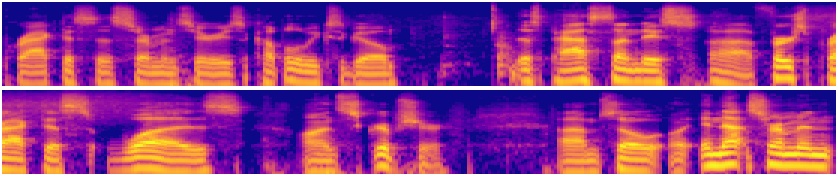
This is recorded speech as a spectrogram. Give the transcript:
practices sermon series a couple of weeks ago. This past Sunday's uh, first practice was on Scripture. Um, so uh, in that sermon,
